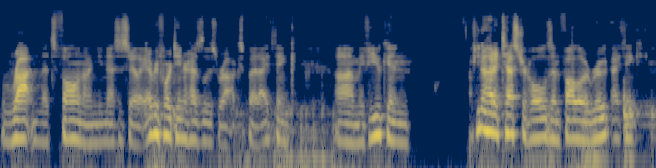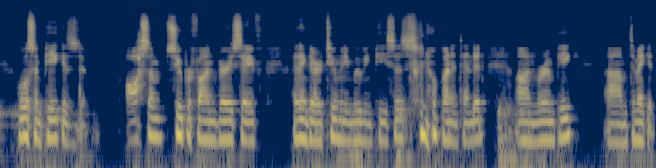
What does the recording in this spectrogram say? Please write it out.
rotten that's fallen on you necessarily. Every 14er has loose rocks, but I think um, if you can, if you know how to test your holds and follow a route, I think Wilson Peak is awesome, super fun, very safe. I think there are too many moving pieces, no pun intended, on Maroon Peak um, to make it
